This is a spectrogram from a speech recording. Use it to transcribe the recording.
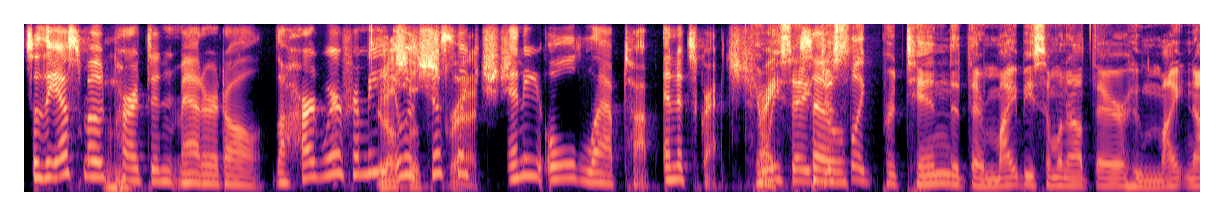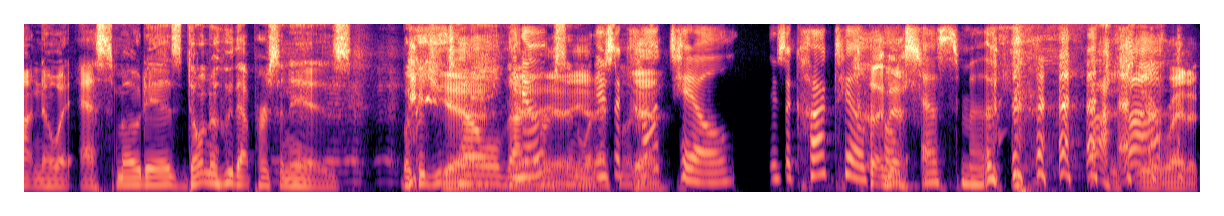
So the S mode Mhm. part didn't matter at all. The hardware for me, It it, was just scratched. like any old laptop, and it scratched. Can right? we say So- just like pretend that there might be someone out there who might not know what S mode is? Don't know who that person is, but could you Yeah. tell that You know, person yeah, what there's S a mode Yeah. is? cocktail. There's a cocktail called S- S mode. You're right.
